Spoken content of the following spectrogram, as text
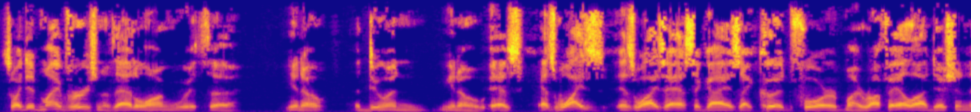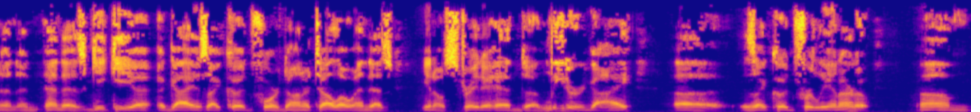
so I did my version of that along with, uh, you know, doing, you know, as, as wise, as wise ass a guy as I could for my Raphael audition and, and, and as geeky a, a, guy as I could for Donatello and as, you know, straight ahead uh, leader guy, uh, as I could for Leonardo. Um,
